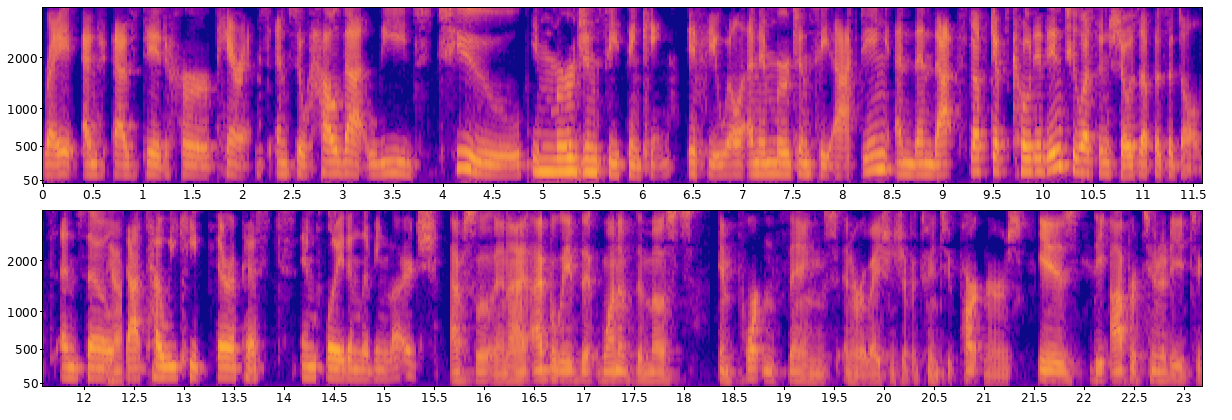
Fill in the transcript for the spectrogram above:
right? And as did her parents. And so, how that leads to emergency thinking, if you will, and emergency acting. And then that stuff gets coded into us and shows up as adults. And so, yeah. that's how we keep therapists employed and living large. Absolutely. And I, I believe that one of the most important things in a relationship between two partners is the opportunity to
